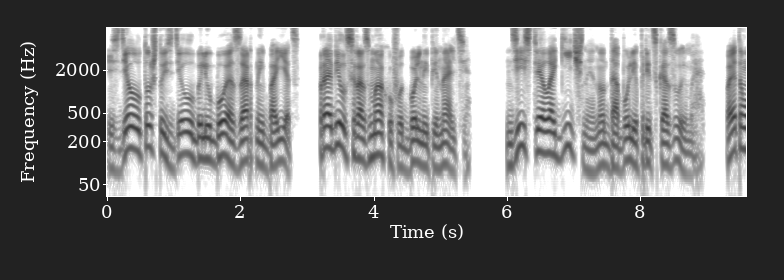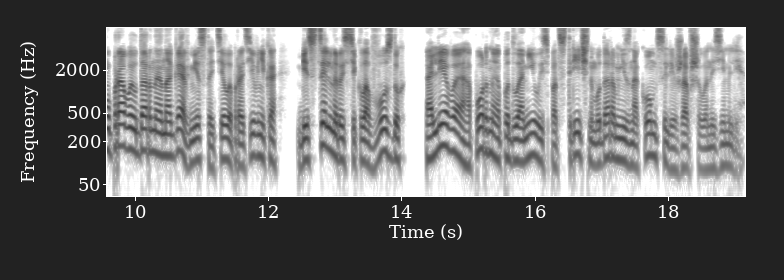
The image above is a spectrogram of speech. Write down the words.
сделал то, что сделал бы любой азартный боец, пробил с размаху футбольный пенальти. Действие логичное, но до боли предсказуемое. Поэтому правая ударная нога вместо тела противника бесцельно рассекла в воздух, а левая, опорная, подломилась под встречным ударом незнакомца, лежавшего на земле.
